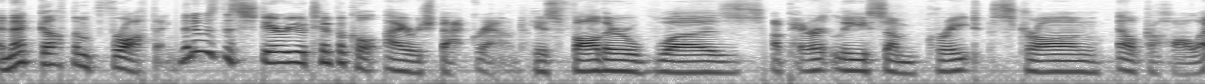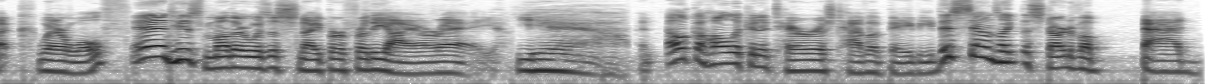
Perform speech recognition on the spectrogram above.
and that got them frothing. Then it was the stereotypical Irish background. His father was apparently some great, strong alcoholic werewolf, and his mother was a sniper for the IRA. Yeah, an alcoholic and a terrorist have a baby. This sounds like the start of a bad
